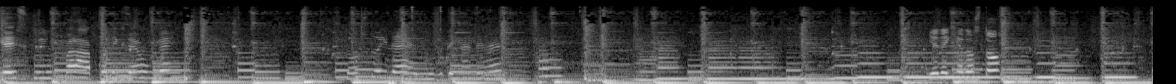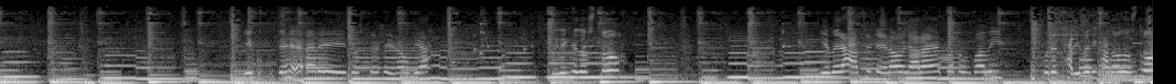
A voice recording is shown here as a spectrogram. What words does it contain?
ये स्क्रीन पर आपको दिख रहे होंगे। ये देखिए दोस्तों। ये घूमते हैं। अरे, दोस्तों, टेढ़ा हो गया। ये देखिए दोस्तों। ये मेरे हाथ से टेढ़ा हो जा रहा है मैं तुमको अभी पूरे थाली में दिखाता हूँ दोस्तों।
